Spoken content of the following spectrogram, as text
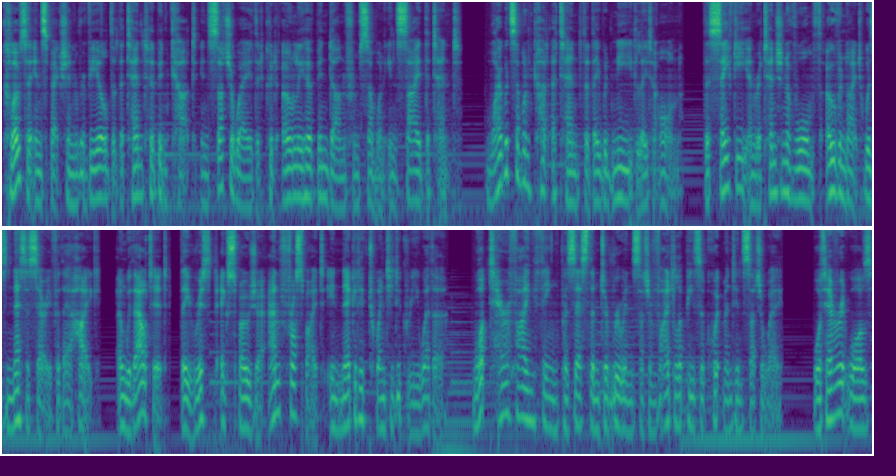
Closer inspection revealed that the tent had been cut in such a way that could only have been done from someone inside the tent. Why would someone cut a tent that they would need later on? The safety and retention of warmth overnight was necessary for their hike, and without it, they risked exposure and frostbite in negative 20 degree weather. What terrifying thing possessed them to ruin such a vital piece of equipment in such a way? Whatever it was,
